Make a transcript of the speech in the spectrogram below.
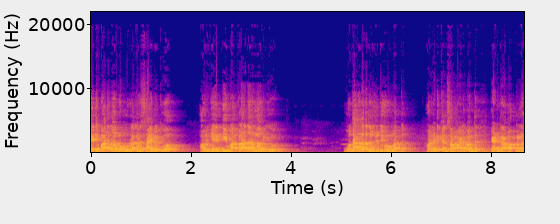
ಏಜ್ ಬಾರದವ್ರನ್ನ ಊರ್ಲಕ್ಕಂಡು ಸಾಯ್ಬೇಕು. ಅವ್ರ ಹೆಂಡತಿ ಮಕ್ಕಳು ಅದಾರಲ್ಲ ಅವ್ರಿಗೆ. ಓದಾಗದಾರ ಅದ್ರ ಜೊತೆಗೂ ಮತ್ತೆ. ಹೊರಗಡೆ ಕೆಲಸ ಮಾಡಿ ಬಂದು ಹೆಂಡ್ರ ಮಕ್ಕಳನ್ನ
